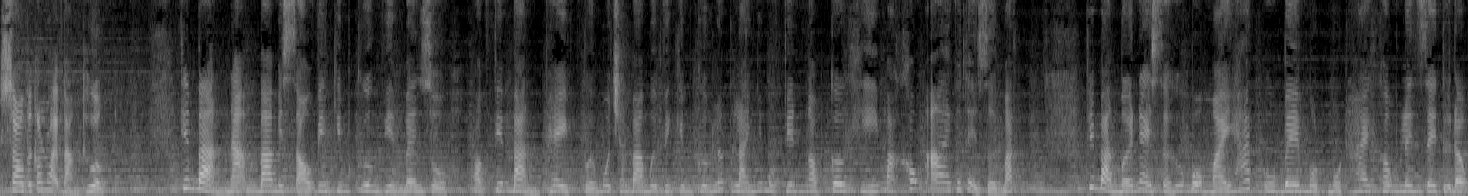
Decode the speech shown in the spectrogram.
so với các loại vàng thường. Phiên bản nạm 36 viên kim cương viền benzo hoặc phiên bản pay với 130 viên kim cương lấp lánh như một viên ngọc cơ khí mà không ai có thể rời mắt. Phiên bản mới này sở hữu bộ máy HUB1120 lên dây tự động,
